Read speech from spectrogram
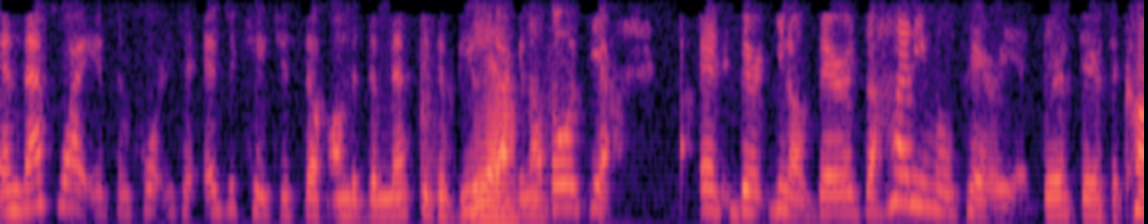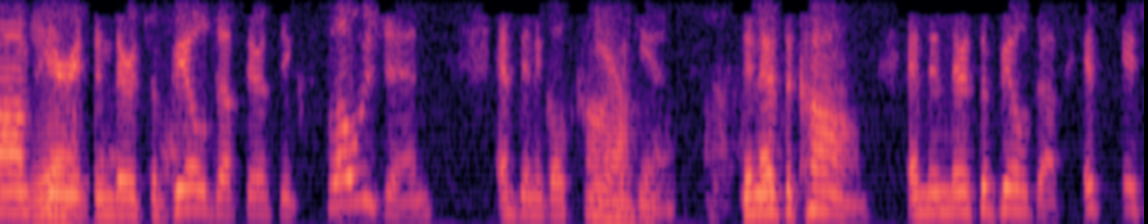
And that's why it's important to educate yourself on the domestic abuse Yeah. act. And although it's yeah, and there you know there's the honeymoon period, there's there's the calm Yeah. period, and there's the build up, there's the explosion, and then it goes calm Yeah. again. Then there's the calm, and then there's the build up. It's it's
